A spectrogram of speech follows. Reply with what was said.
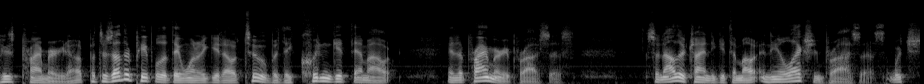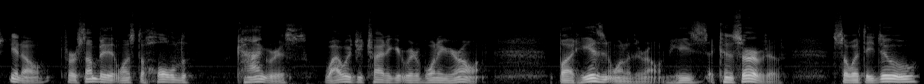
he's primaried out. But there's other people that they wanted to get out too, but they couldn't get them out in the primary process. So now they're trying to get them out in the election process, which, you know, for somebody that wants to hold Congress, why would you try to get rid of one of your own? But he isn't one of their own. He's a conservative. So what they do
